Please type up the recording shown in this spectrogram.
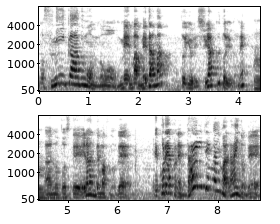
もうスニーカー部門の目,、まあ、目玉というより主役というかね、うん。あのとして選んでますのででこれやっぱね代理店が今ないので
